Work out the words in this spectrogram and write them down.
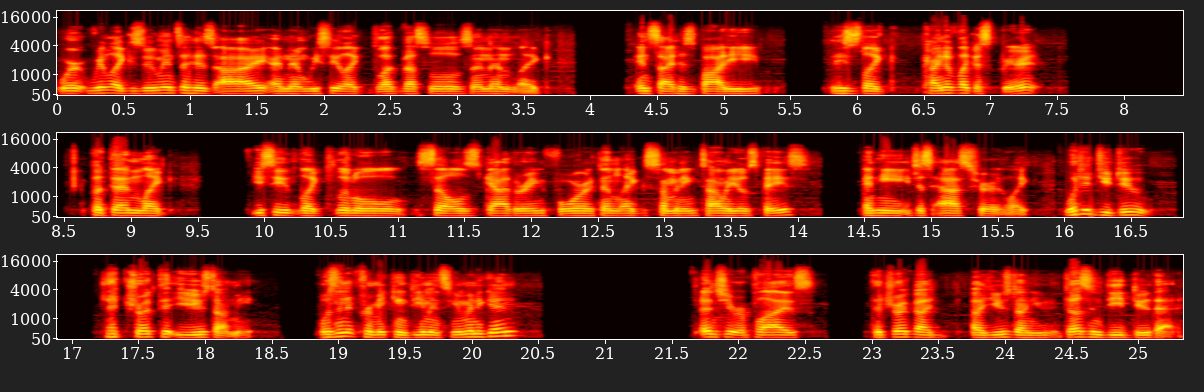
where we like zoom into his eye, and then we see like blood vessels, and then like inside his body, he's like kind of like a spirit. But then like you see like little cells gathering forth and like summoning Tamayo's face, and he just asks her like, "What did you do? That drug that you used on me, wasn't it for making demons human again?" And she replies, "The drug I, I used on you does indeed do that,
